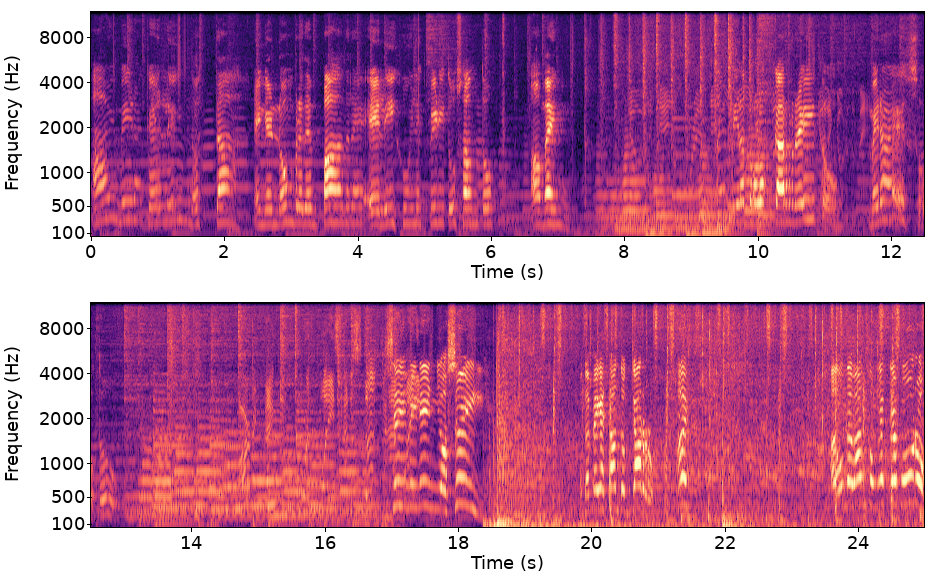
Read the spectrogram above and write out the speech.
Ay, mira qué lindo está. En el nombre del Padre, el Hijo y el Espíritu Santo. Amén. Ay, mira todos los carritos. Mira eso, tú. Niño, sí. No te pegues tanto el carro. Ay. ¿A dónde van con este apuro?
